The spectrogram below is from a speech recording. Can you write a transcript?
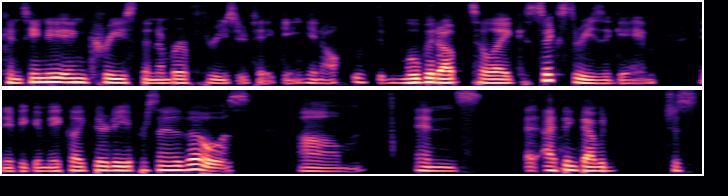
continue to increase the number of threes you're taking you know move it up to like six threes a game and if you can make like 38% of those um and i think that would just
